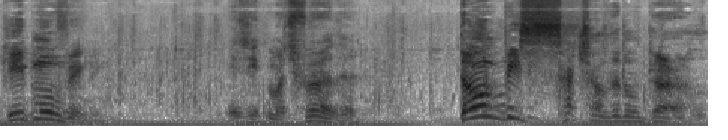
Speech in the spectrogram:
Keep moving. Is it much further? Don't be such a little girl.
